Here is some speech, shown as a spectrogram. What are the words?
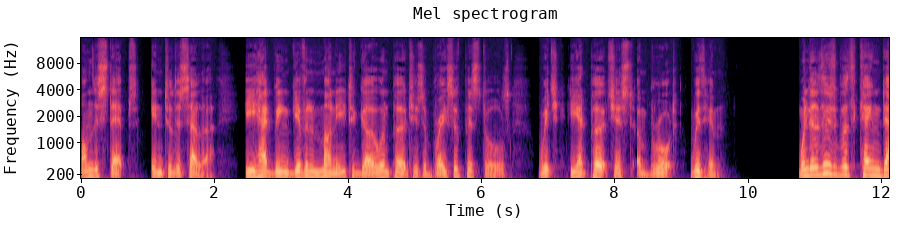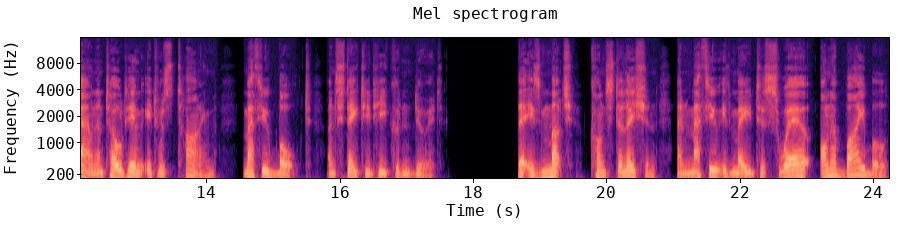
on the steps into the cellar. He had been given money to go and purchase a brace of pistols, which he had purchased and brought with him. When Elizabeth came down and told him it was time, Matthew balked and stated he couldn't do it. There is much consternation and Matthew is made to swear on a Bible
